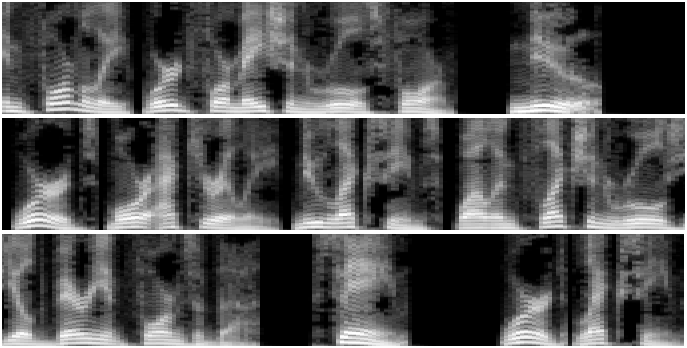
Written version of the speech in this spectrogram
Informally, word formation rules form new words more accurately, new lexemes, while inflection rules yield variant forms of the same word lexeme.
